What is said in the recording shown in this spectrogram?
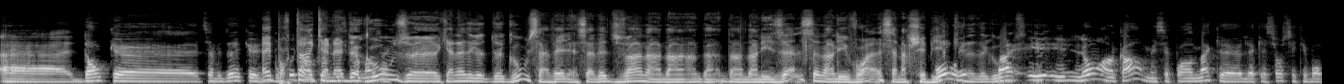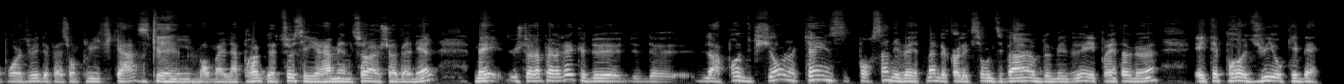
Euh, donc, euh, ça veut dire que... Hey, pourtant, Canada à- Goose, euh, Canada Goose, ça avait, ça avait du vent dans, dans, dans, dans, les ailes, ça, dans les voiles, ça marchait bien, Oh. Canada Goose. Ben, et, et l'ont encore, mais c'est probablement que la question, c'est qu'ils vont produire de façon plus efficace. OK. Puis, bon, ben, la preuve de ça, c'est qu'ils ramènent ça à Chabanel. Mais je te rappellerai que de, de, de- de la production, là, 15% des vêtements de collection d'hiver 2020 et printemps 2020 étaient produits au Québec.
